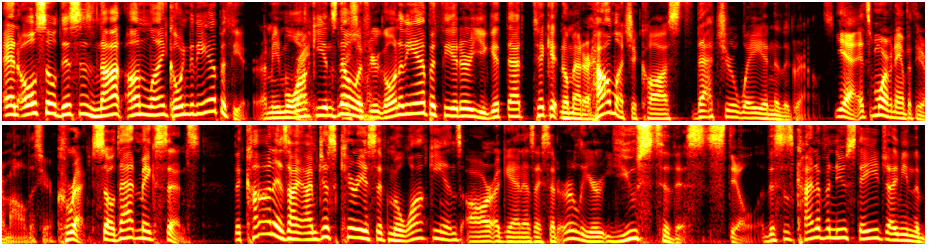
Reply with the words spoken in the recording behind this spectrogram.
And also, this is not unlike going to the amphitheater. I mean, Milwaukeeans right. know if you're going to the amphitheater, you get that ticket no matter how much it costs. That's your way into the grounds. Yeah, it's more of an amphitheater model this year. Correct. So that makes sense. The con is I, am just curious if Milwaukeeans are, again, as I said earlier, used to this still. This is kind of a new stage. I mean, the,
